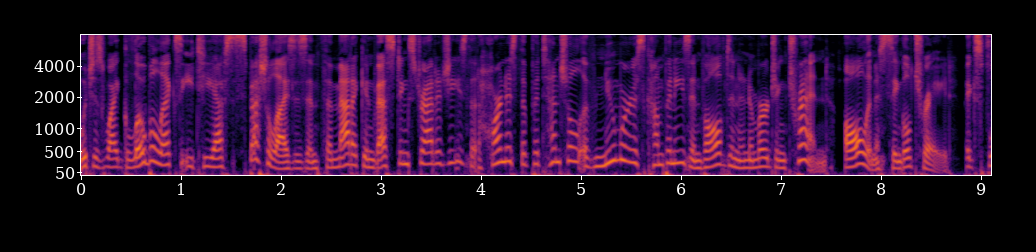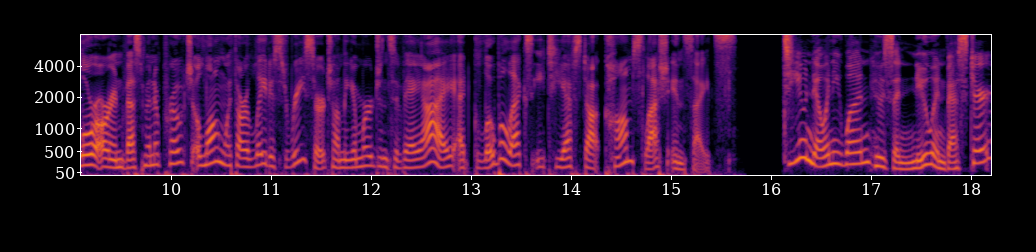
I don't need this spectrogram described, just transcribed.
which is why Global X ETFs specializes in thematic investing strategies that harness the potential of numerous companies involved in an emerging trend, all in a single trade. Explore our investment approach along with our latest research on the emergence of AI at globalxetfs.com/insights. Do you know anyone who's a new investor?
